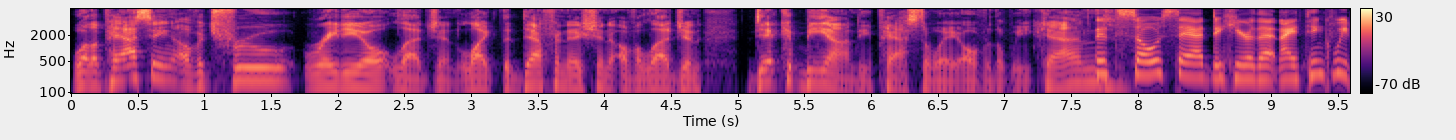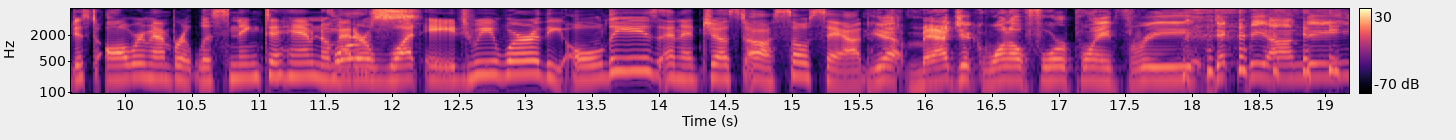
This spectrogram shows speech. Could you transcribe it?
Well, the passing of a true radio legend, like the definition of a legend, Dick Biondi passed away over the weekend. It's so sad to hear that. And I think we just all remember listening to him no matter what age we were, the oldies, and it just, oh, so sad. yeah, Magic 104.3, Dick Biondi.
